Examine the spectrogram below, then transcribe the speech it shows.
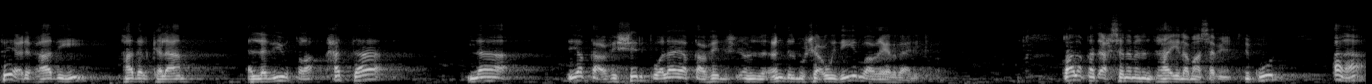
فيعرف هذه هذا الكلام الذي يقرأ حتى لا يقع في الشرك ولا يقع في عند المشعوذين وغير ذلك. قال قد أحسن من انتهى إلى ما سمع يقول أنا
